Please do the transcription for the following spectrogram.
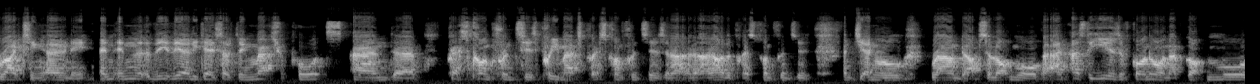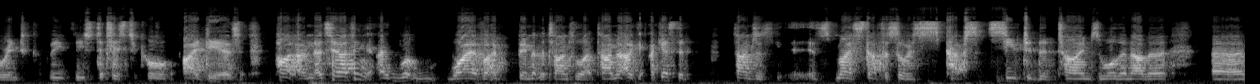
writing only. And in the, the, the, early days, I was doing match reports and uh, press conferences, pre-match press conferences, and, and, other press conferences, and general roundups a lot more. But as the years have gone on, I've got more into the, the statistical ideas. Part, and so I think uh, why have I been at the Times all that time? I, I guess that Times is, it's my stuff has sort of perhaps suited the Times more than other uh,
